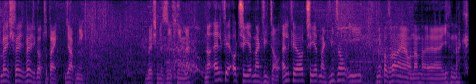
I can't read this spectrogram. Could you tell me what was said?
weź, weź, weź go tutaj, dziabnij. Weźmy, zniknijmy. No, elfie oczy jednak widzą. Elfie oczy jednak widzą i nie pozwalają nam e, jednak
